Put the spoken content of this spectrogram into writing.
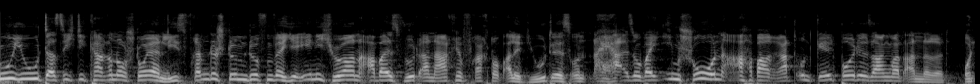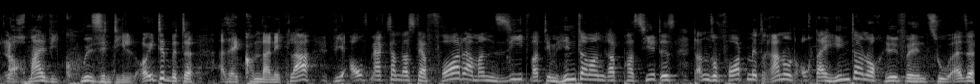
Nur gut, dass sich die Karre noch steuern ließ. Fremde Stimmen dürfen wir hier eh nicht hören, aber es wird danach gefragt, ob alles gut ist. Und naja, also bei ihm schon, aber Rad und Geldbeutel sagen was anderes. Und nochmal, wie cool sind die Leute bitte? Also ich komme da nicht klar, wie aufmerksam, dass der Vordermann sieht, was dem Hintermann gerade passiert ist, dann sofort mit ran und auch dahinter noch Hilfe hinzu. Also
